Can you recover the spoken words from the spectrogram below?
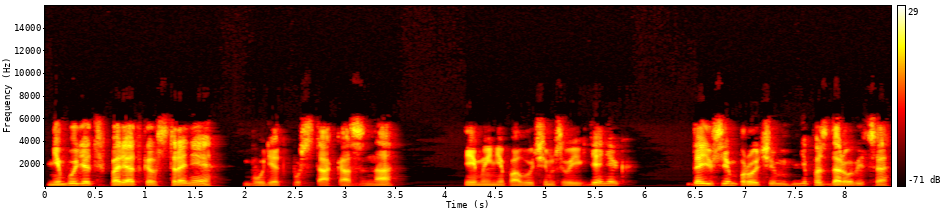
Не будет порядка в стране, будет пуста казна, и мы не получим своих денег, да и всем прочим не поздоровится.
